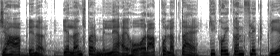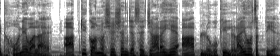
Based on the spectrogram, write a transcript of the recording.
जहाँ आप डिनर या लंच पर मिलने आए हो और आपको लगता है कि कोई कंफ्लिक्ट क्रिएट होने वाला है, आपकी कॉन्वर्सेशन जैसे जा रही है, आप लोगों की लड़ाई हो सकती है।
